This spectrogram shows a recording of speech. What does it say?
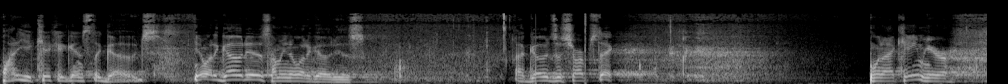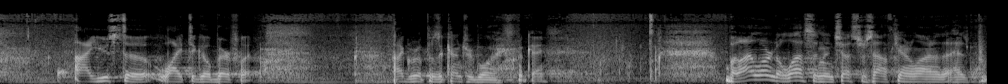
why do you kick against the goads? You know what a goad is? How many know what a goad is? A goad's a sharp stick. When I came here, I used to like to go barefoot. I grew up as a country boy, okay? But I learned a lesson in Chester, South Carolina that has pre-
